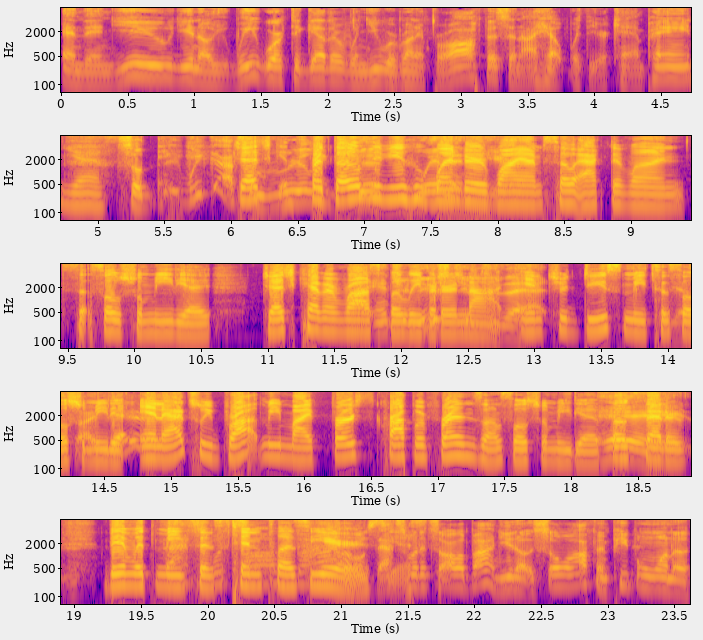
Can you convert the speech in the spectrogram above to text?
And then you, you know, we worked together when you were running for office, and I helped with your campaign. Yes. So we got Judge, some really for those of you who wonder here. why I'm so active on so- social media, Judge Kevin Ross, believe it or not, introduced me to Yes, social media and actually brought me my first crop of friends on social media. folks that have been with me since 10 plus about. years. That's Yes. what it's all about. You know, so often people want to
